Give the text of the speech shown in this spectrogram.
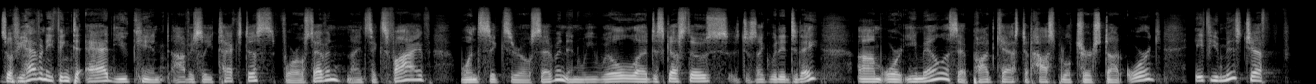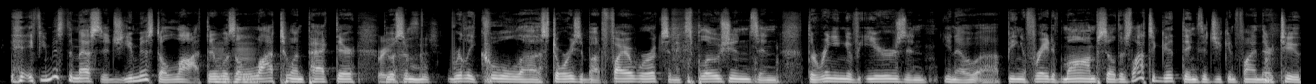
So if you have anything to add, you can obviously text us 407 965 1607, and we will uh, discuss those just like we did today, um, or email us at podcast at hospitalchurch.org. If you missed Jeff, if you missed the message, you missed a lot. There was a lot to unpack there. there was some message. really cool uh, stories about fireworks and explosions and the ringing of ears and you know uh, being afraid of mom. So there's lots of good things that you can find there too.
